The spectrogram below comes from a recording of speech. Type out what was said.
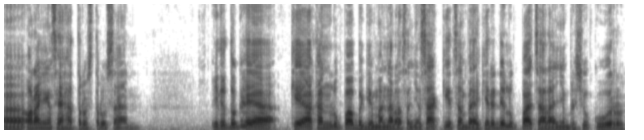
uh, orang yang sehat terus terusan itu tuh kayak kayak akan lupa bagaimana rasanya sakit sampai akhirnya dia lupa caranya bersyukur.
